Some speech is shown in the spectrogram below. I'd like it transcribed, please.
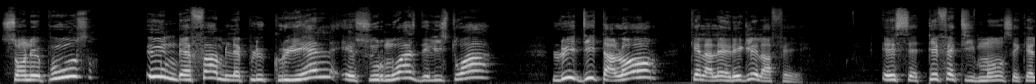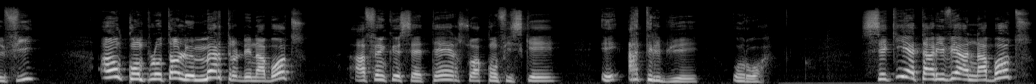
son épouse, une des femmes les plus cruelles et sournoises de l'histoire, lui dit alors qu'elle allait régler l'affaire. Et c'est effectivement ce qu'elle fit en complotant le meurtre de Naboth afin que ses terres soient confisquées et attribuées au roi. Ce qui est arrivé à Naboth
